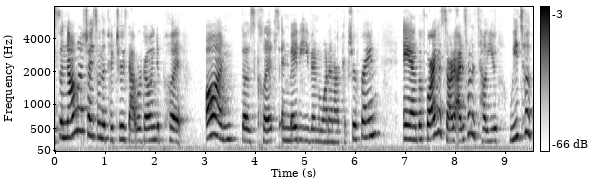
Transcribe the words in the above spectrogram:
so now I'm going to show you some of the pictures that we're going to put on those clips and maybe even one in our picture frame. And before I get started, I just want to tell you, we took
